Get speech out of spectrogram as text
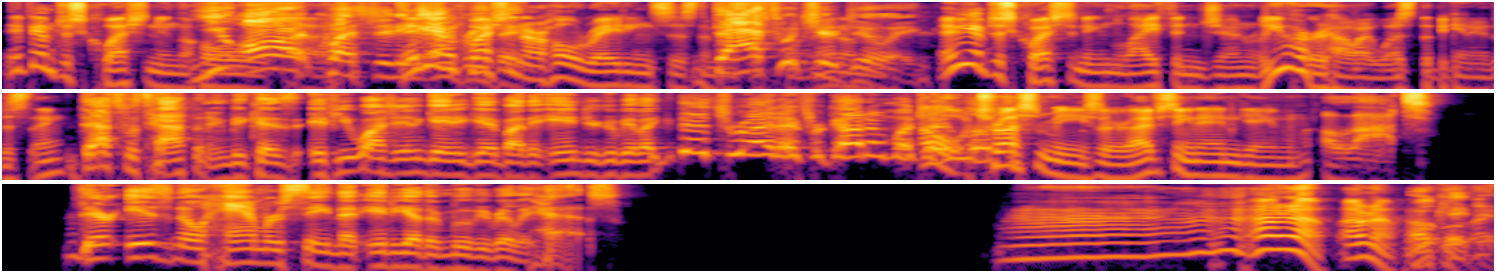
Maybe I'm just questioning the whole. You are uh, questioning Maybe I'm everything. questioning our whole rating system. That's what you're I don't know. doing. Maybe I'm just questioning life in general. You heard how I was at the beginning of this thing. That's what's happening because if you watch Endgame again, by the end, you're gonna be like, "That's right, I forgot how much I Oh, love." trust me, sir. I've seen Endgame a lot. There is no hammer scene that any other movie really has. Uh, I don't know. I don't know. Okay, Well,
